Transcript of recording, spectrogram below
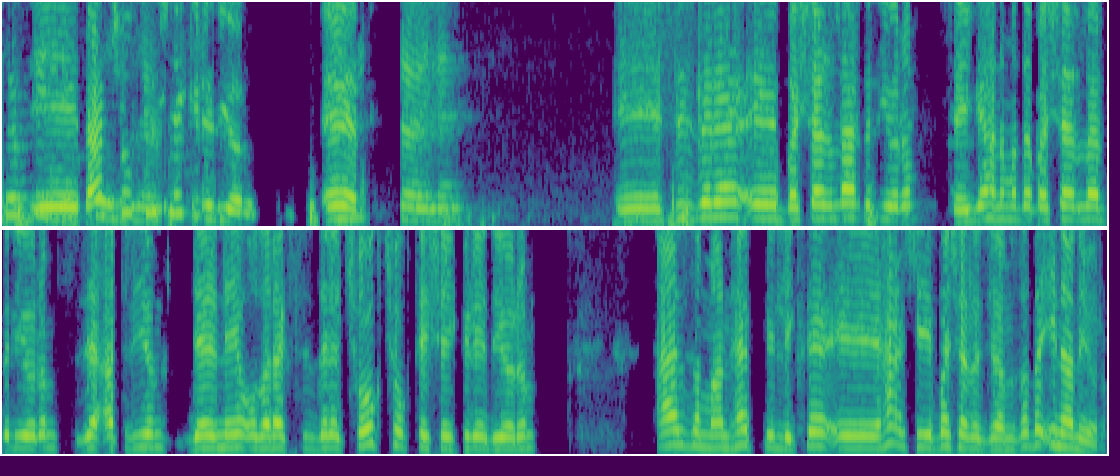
Çok Ee, teşekkür ben çok ediyorum. teşekkür ediyorum. Evet. Öyle. Ee, sizlere e, başarılar diliyorum. Sevgi Hanım'a da başarılar diliyorum. Size Atrium Derneği olarak sizlere çok çok teşekkür ediyorum. Her zaman hep birlikte e, her şeyi başaracağımıza da inanıyorum.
